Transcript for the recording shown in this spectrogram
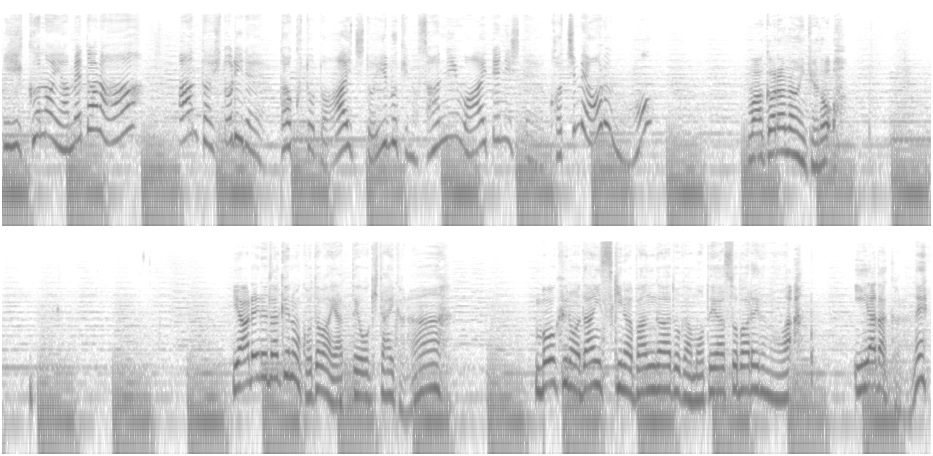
行くのやめたら？た一人でタクトと愛知と息吹の3人を相手にして勝ち目あるの？わからないけどやれるだけのことはやっておきたいかな。僕の大好きなヴァンガードがもてあそばれるのは嫌だからね。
